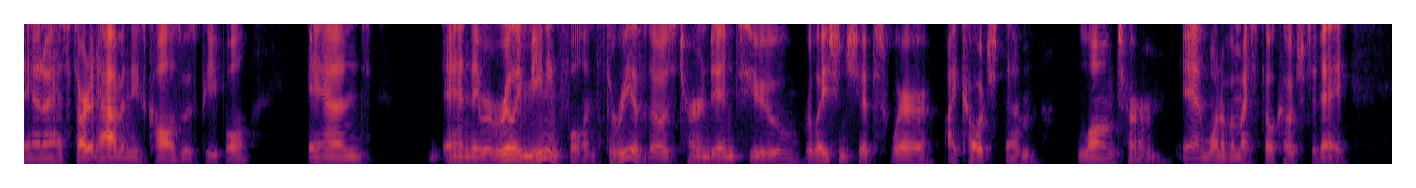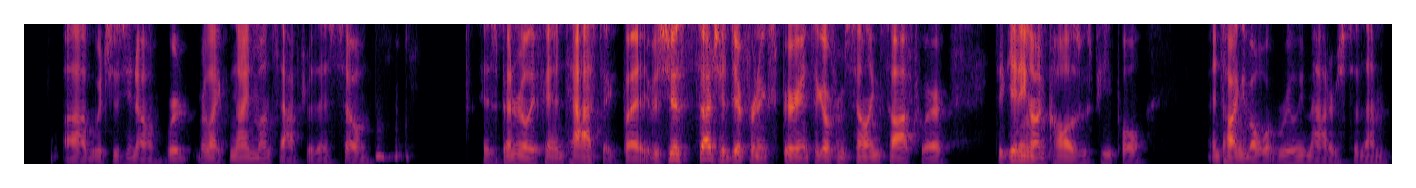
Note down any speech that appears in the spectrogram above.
And I had started having these calls with people. And and they were really meaningful. And three of those turned into relationships where I coached them long term. And one of them I still coach today, uh, which is, you know, we're we're like nine months after this. So it's been really fantastic. But it was just such a different experience. I go from selling software to getting on calls with people and talking about what really matters to them.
